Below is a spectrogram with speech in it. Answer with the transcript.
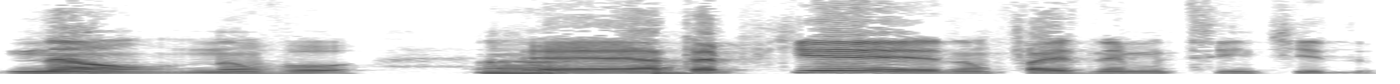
Não, não vou. Ah, é, tá. Até porque não faz nem muito sentido.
